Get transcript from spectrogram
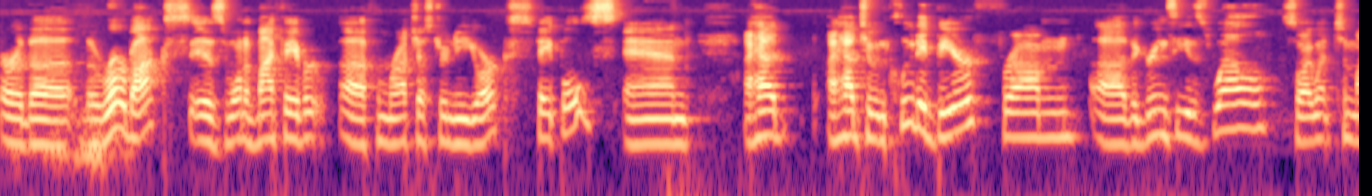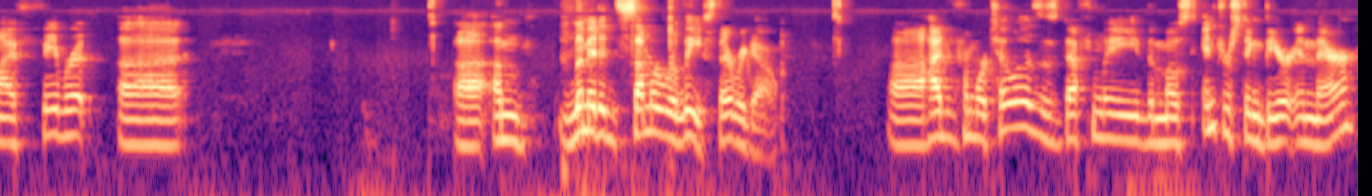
or the the Rohrbox, is one of my favorite uh, from Rochester, New York staples, and I had I had to include a beer from uh, the Genesee as well. So I went to my favorite uh, uh, unlimited summer release. There we go. Uh, Hydra from Mortalis is definitely the most interesting beer in there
